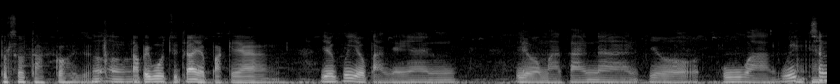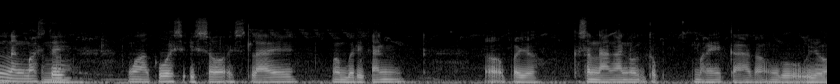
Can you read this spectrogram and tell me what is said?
bersodakoh gitu. Heeh. tapi wujudnya ya pakaian ya kuwi yo pakaian yo makanan yo uang kuwi Mm-mm. seneng maksudnya Seneng. wah aku wis iso istilahnya memberikan eh, apa ya kesenangan untuk mereka atau nggo yo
